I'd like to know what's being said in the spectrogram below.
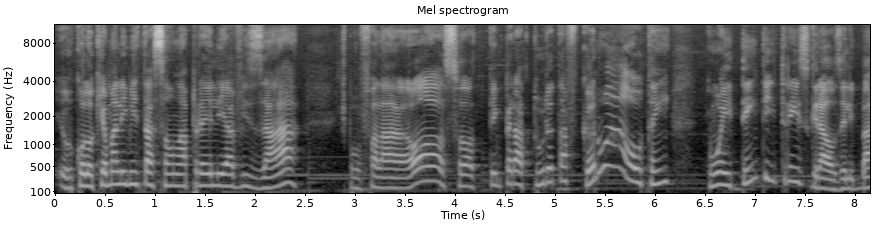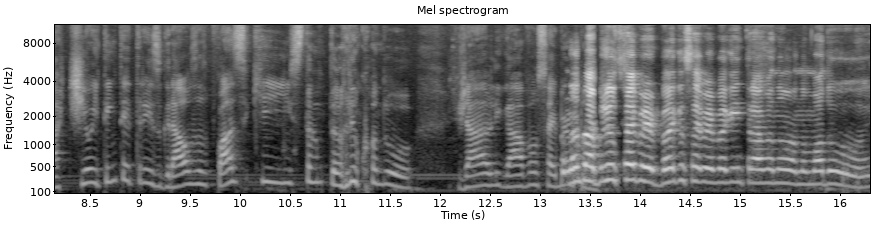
eu coloquei uma limitação lá pra ele avisar. Tipo, falar: Ó, sua temperatura tá ficando alta, hein? Com 83 graus. Ele batia 83 graus quase que instantâneo quando já ligava o Cyberpunk. Quando abriu o Cyberbug, o Cyberbug entrava no, no modo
